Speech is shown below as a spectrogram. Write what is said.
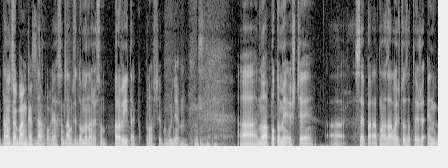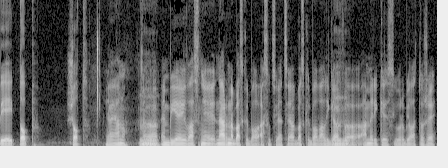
Každá banka si to dám, povie. Ja som, dám si domena, že som prvý, tak proste budem. A, no a potom je ešte a, separátna záležitosť a to je, že NBA Top Shot. Ja, áno. Mhm. Uh, NBA vlastne Národná basketbalová asociácia, basketbalová liga v Mhm. Amerike si urobila to, že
